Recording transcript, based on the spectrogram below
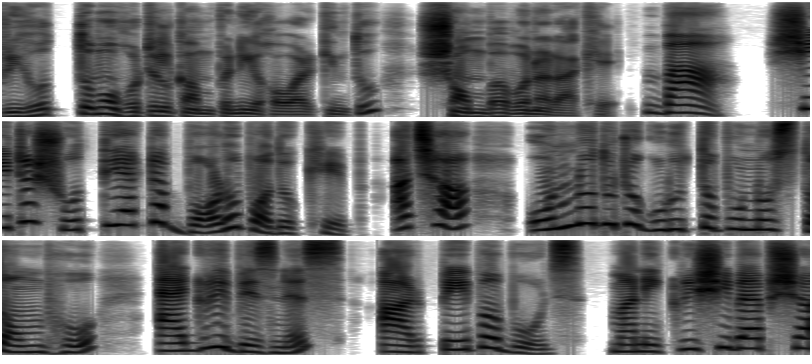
বৃহত্তম হোটেল কোম্পানি হওয়ার কিন্তু সম্ভাবনা রাখে। বা, সেটা সত্যি একটা বড় পদক্ষেপ। আচ্ছা অন্য দুটো গুরুত্বপূর্ণ স্তম্ভ অ্যাগ্রি বিজনেস আর পেপার বোর্ডস মানে কৃষি ব্যবসা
